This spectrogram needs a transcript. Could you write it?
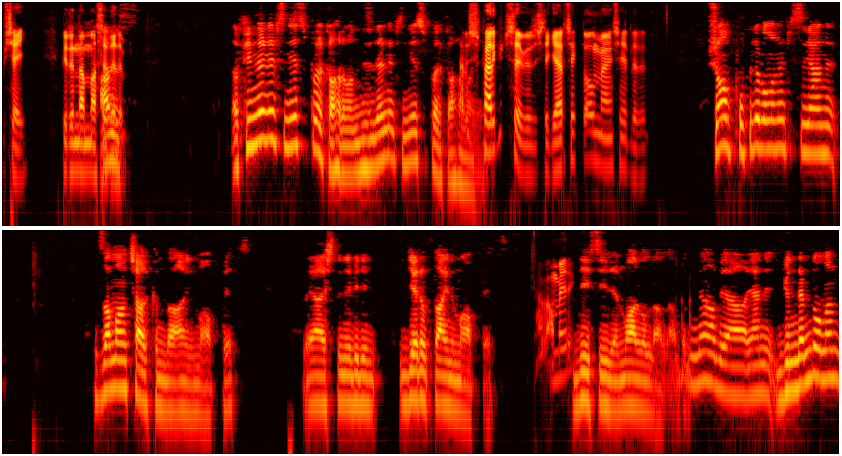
bir şey. Birinden bahsedelim. Abi, filmlerin hepsi niye süper kahraman? Dizilerin hepsi niye süper kahraman? Abi süper güç seviyoruz işte. Gerçekte olmayan şeyleri. Şu an popüler olan hepsi yani zaman çarkında aynı muhabbet. Veya işte ne bileyim Geralt da aynı muhabbet. Abi Amerika DC'de, Marvel'larla. Bu ne abi ya? Yani gündemde olan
